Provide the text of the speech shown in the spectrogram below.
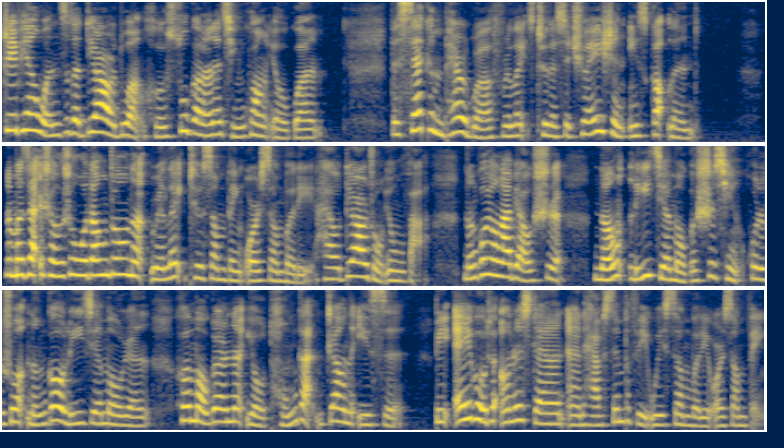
这篇文字的第二段和苏格兰的情况有关。The second paragraph relates to the situation in Scotland。那么在日常生活当中呢，relate to something or somebody 还有第二种用法，能够用来表示能理解某个事情，或者说能够理解某人和某个人呢有同感这样的意思。Be able to understand and have sympathy with somebody or something。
